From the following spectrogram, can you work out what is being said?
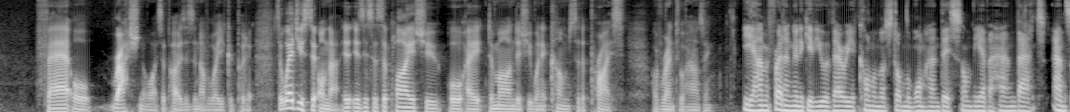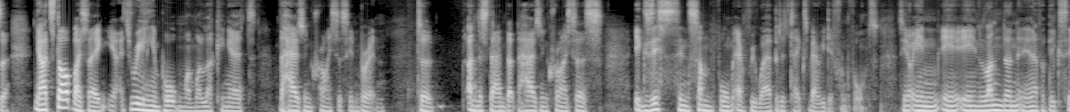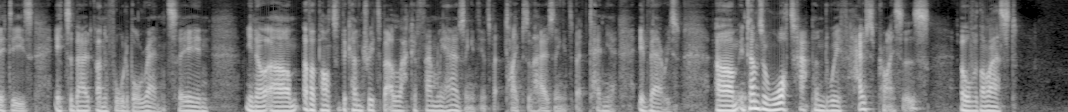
fair or rational, I suppose, is another way you could put it. So, where do you sit on that? Is this a supply issue or a demand issue when it comes to the price of rental housing? Yeah, I'm afraid I'm going to give you a very economist on the one hand this, on the other hand that answer. Yeah, I'd start by saying yeah, it's really important when we're looking at the housing crisis in Britain to understand that the housing crisis exists in some form everywhere, but it takes very different forms. So, you know, in, in, in London and in other big cities, it's about unaffordable rents. In you know, um, other parts of the country, it's about a lack of family housing. It's about types of housing. It's about tenure. It varies. Um, in terms of what's happened with house prices, over the last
